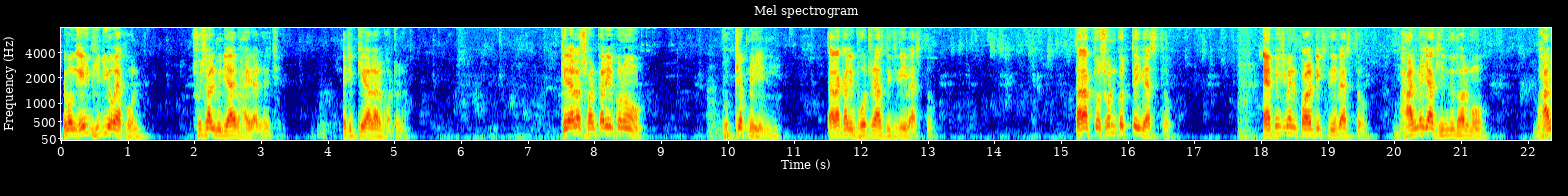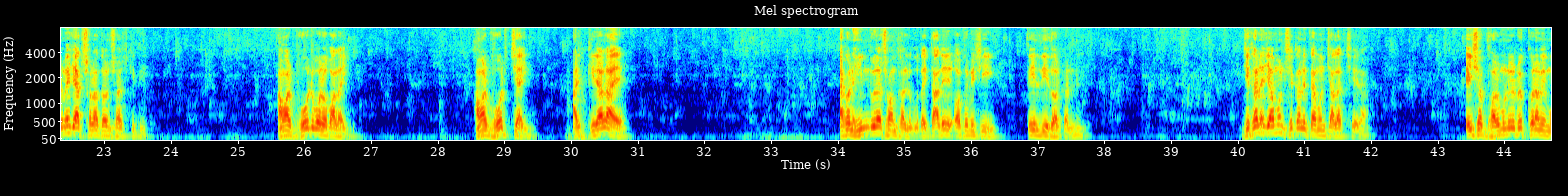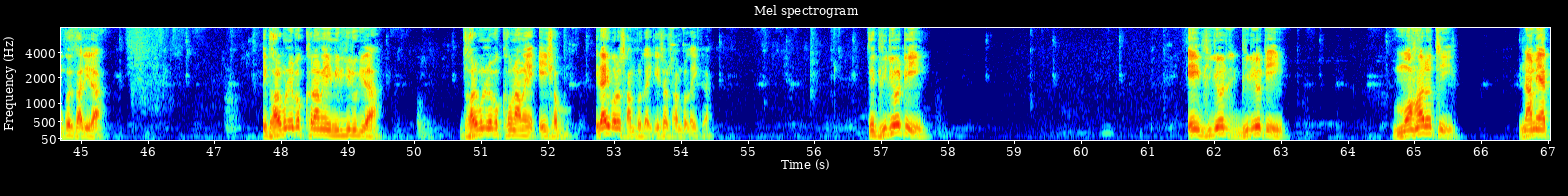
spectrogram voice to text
এবং এই ভিডিও এখন সোশ্যাল মিডিয়ায় ভাইরাল হয়েছে। এটি কেরালার ঘটনা। কেরালা সরকারের কোনো ভূক্ষেপ নেই এ নিয়ে। তারা খালি ভোট রাজনীতি নিয়ে ব্যস্ত। তারা তোষণ করতেই ব্যস্ত। অ্যাপিজমেন্ট পলিটিক্স নিয়ে ব্যস্ত। ভালমে যাক হিন্দু ধর্ম, ভালমে যাক সনাতন সংস্কৃতি। আমার ভোট বড় বালাই। আমার ভোট চাই। আর কেরালায় এখন হিন্দুরা সংখ্যালঘু, তাই তাদের অত বেশি তেল দিয়ে দরকার নেই। যেখানে যেমন সেখানে তেমন চালাচ্ছে এরা। এইসব ধর্মনিরপেক্ষ নামে মুখোশধারীরা, এই ধর্মনিরপেক্ষ নামে এই মির্গিরুগিরা ধর্মনিরপেক্ষ নামে এইসব, এরাই বড় সাম্প্রদায়িক, এইসব সাম্প্রদায়িকরা। তো ভিডিওটি, এই ভিডিও ভিডিওটি মহারথী নামে এক,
